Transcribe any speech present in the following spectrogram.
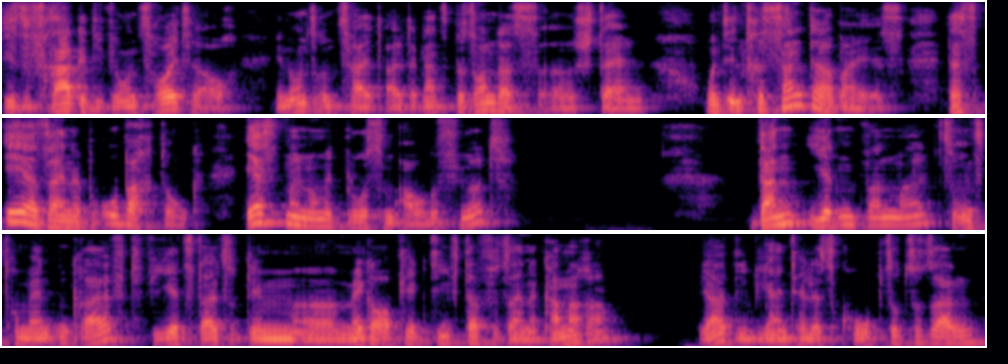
diese Frage, die wir uns heute auch in unserem Zeitalter ganz besonders äh, stellen. Und interessant dabei ist, dass er seine Beobachtung erstmal nur mit bloßem Auge führt, dann irgendwann mal zu Instrumenten greift, wie jetzt also dem äh, Mega-Objektiv da für seine Kamera, ja, die wie ein Teleskop sozusagen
